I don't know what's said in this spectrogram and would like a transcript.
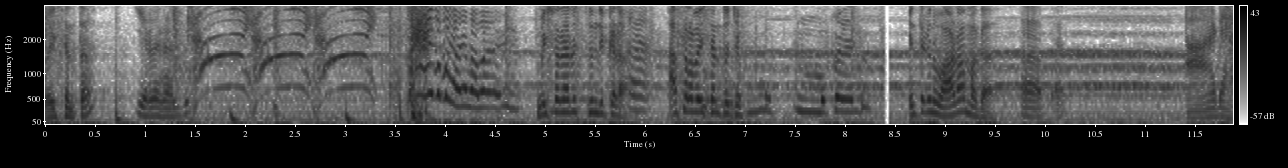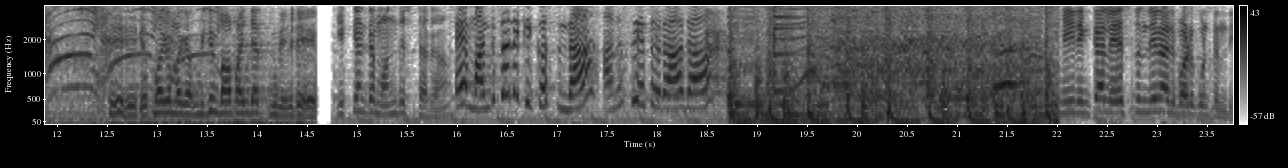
వయసు ఎంత? ఇరవై నాలుగు. మిషన్ నడుస్తుంది ఇక్కడ. అసలు వయసు ఎంతో చెప్పు. ముప్పై రెండు. ఇంతకు నువ్వు ఆడా మగ? ఆడ. మగ మగ మిషన్ బాగా పనిచేస్తుంది. కిక్ అంటే మందు ఇస్తారా? ఏ మందుతోనే కిక్ వస్తుందా? అనసూయతో రాదా? మీది ఇంకా లేస్తుంది నాది పడుకుంటుంది.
